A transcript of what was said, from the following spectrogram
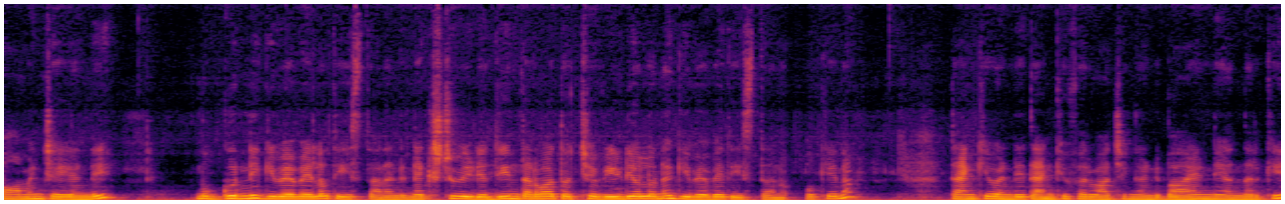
కామెంట్ చేయండి. ముగ్గురిని గివ్ అవేలో తీస్తానండి. నెక్స్ట్ వీడియో దీని తర్వాత వచ్చే వీడియోలోనే గివ్ అవే తీస్తాను. ఓకేనా? థ్యాంక్ యూ అండి. థ్యాంక్ యూ ఫర్ వాచింగ్ అండి. బాయ్ అండి అందరికీ.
